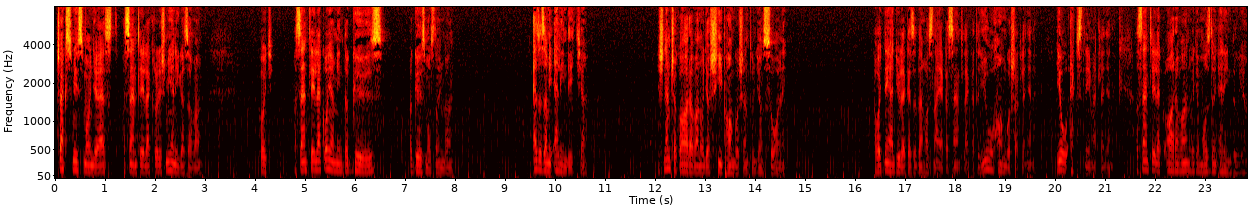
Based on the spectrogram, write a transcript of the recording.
Chuck Smith mondja ezt a Szentlélekről, és milyen igaza van hogy a Szentlélek olyan, mint a gőz a gőzmozdonyban. Ez az, ami elindítja. És nem csak arra van, hogy a síp hangosan tudjon szólni. Ahogy néhány gyülekezetben használják a Szentléleket, hogy jó hangosak legyenek, jó extrémek legyenek. A Szentlélek arra van, hogy a mozdony elinduljon.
